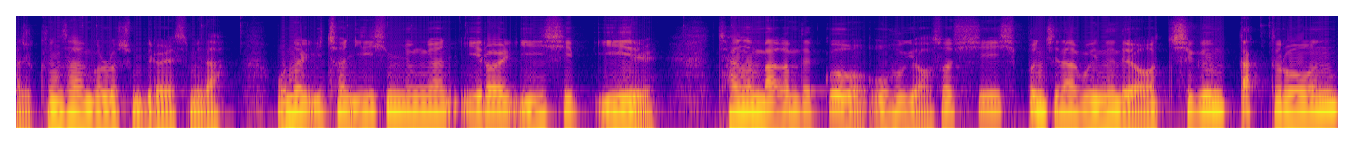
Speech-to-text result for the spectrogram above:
아주 근사한 걸로 준비를 했습니다. 오늘 2026년 1월 22일 장은 마감됐고 오후 6시 10분 지나고 있는데요. 지금 딱 들어온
